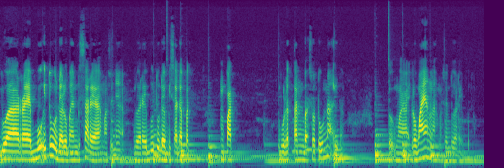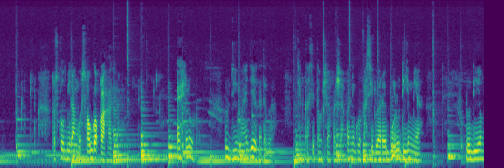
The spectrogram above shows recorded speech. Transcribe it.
2000 itu udah lumayan besar ya. Maksudnya 2000 tuh udah bisa dapet 4 buletan bakso tuna gitu. Lumayan, lumayan lah maksud 2000 terus gue bilang gue sogok lah katanya eh lu lu diem aja kata gue jangan kasih tahu siapa-siapa nih gue kasih 2000 lu diem ya lu diem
